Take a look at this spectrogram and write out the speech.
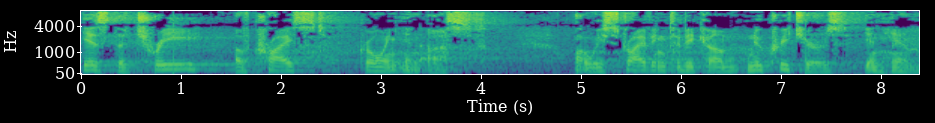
Is the tree of Christ growing in us? Are we striving to become new creatures in Him?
